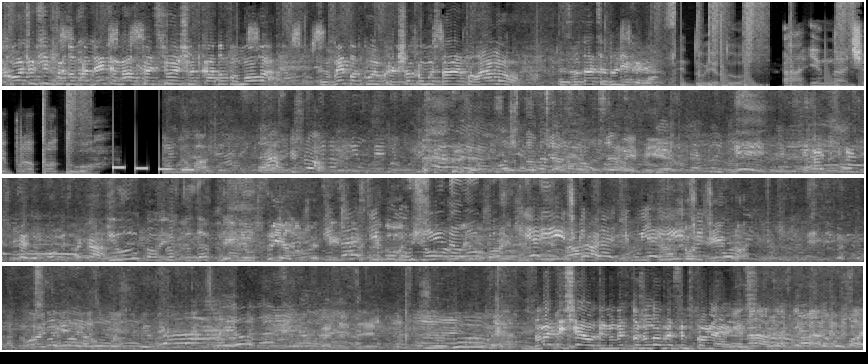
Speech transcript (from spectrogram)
Хочу всіх предупредити, у нас працює швидка допомога. В випадку, якщо комусь стане погано, звертатися до лікаря. Найду еду А иначе пропаду Раз пішов. Чекайте, чекайте, чекайте, повний стакан. И луком туда. Ты не успел уже. Дайте ему мужчина луком. Яичко дайте ему, яичечку. Давайте ще один, ви дуже добре з цим справляєтесь.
